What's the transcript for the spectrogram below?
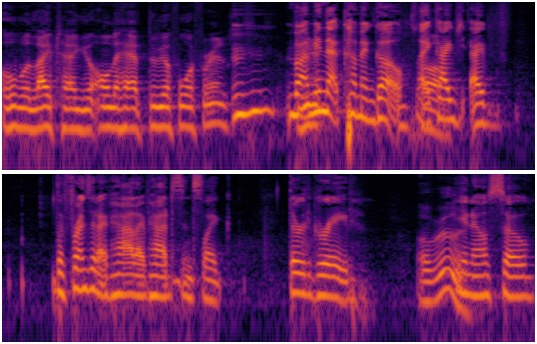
Over a lifetime, you only had three or four friends. Mm-hmm. But I You mean di- that come and go. Like Oh. I've, I've, the friends that I've had, I've had since like third grade. Oh, really? You know, so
